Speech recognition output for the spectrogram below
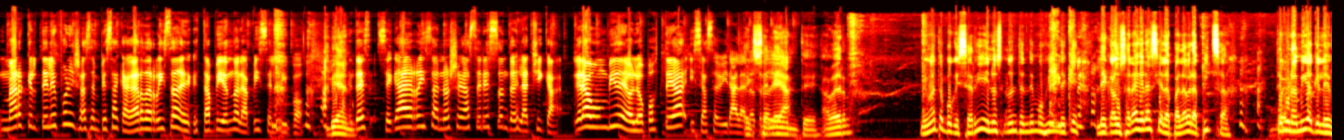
marca el teléfono y ya se empieza a cagar de risa desde que está pidiendo la pizza el tipo. Bien. Entonces se caga de risa, no llega a hacer eso, entonces la chica graba un video, lo postea y se hace viral al otro día. Excelente. A ver. Me mata porque se ríe y no, no entendemos bien de qué. ¿Le causará gracia la palabra pizza? Tengo una amiga que le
